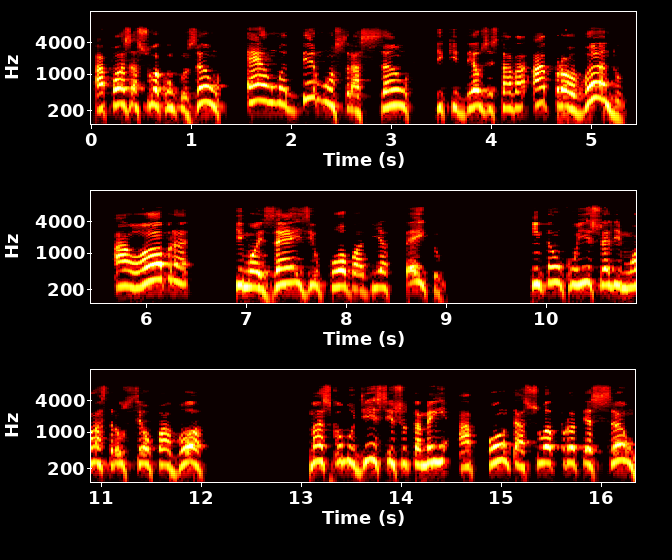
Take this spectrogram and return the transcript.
após a sua conclusão, é uma demonstração de que Deus estava aprovando a obra que Moisés e o povo havia feito. Então, com isso, ele mostra o seu favor. Mas, como disse, isso também aponta a sua proteção.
